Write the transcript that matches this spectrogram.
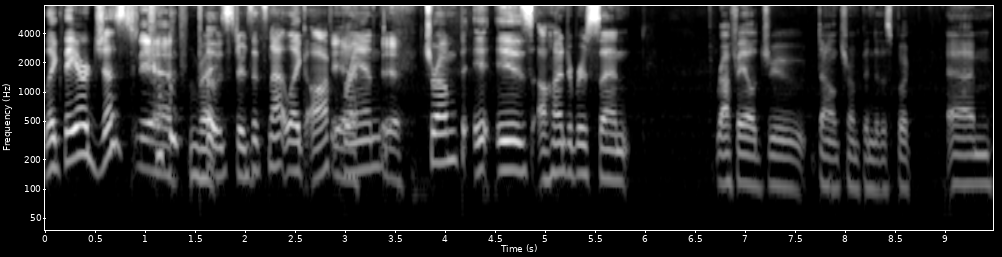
Like they are just Yeah. Trump Right. posters. It's not like off-brand yeah. Trump. It is hundred percent. Rafael drew Donald Trump into this book, um,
